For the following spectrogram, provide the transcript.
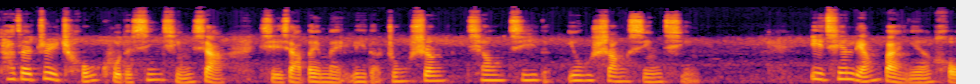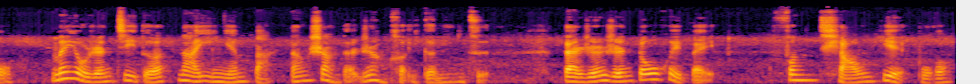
他在最愁苦的心情下，写下被美丽的钟声敲击的忧伤心情。一千两百年后，没有人记得那一年榜单上的任何一个名字。但人人都会背“枫桥夜泊”，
